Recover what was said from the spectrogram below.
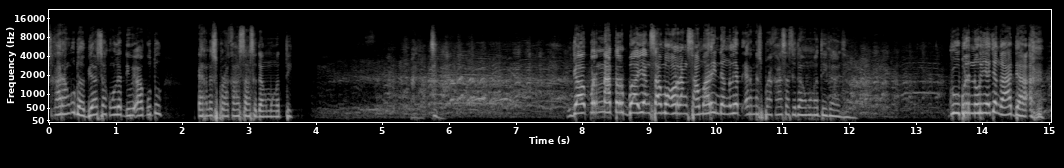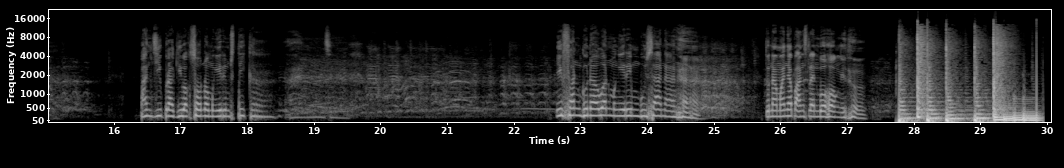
Sekarang udah biasa aku lihat di WA aku tuh Ernest Prakasa sedang mengetik. Anjing. Gak pernah terbayang sama orang Samarinda ngeliat Ernest Prakasa sedang mengetik anjing. Gubernurnya aja gak ada. Panji Pragiwaksono mengirim stiker. Ivan Gunawan mengirim busana. Nah, itu namanya punchline bohong itu.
